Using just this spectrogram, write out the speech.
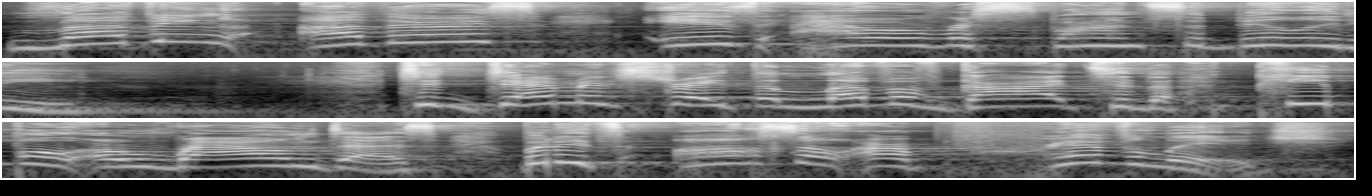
Loving others is our responsibility to demonstrate the love of God to the people around us, but it's also our privilege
